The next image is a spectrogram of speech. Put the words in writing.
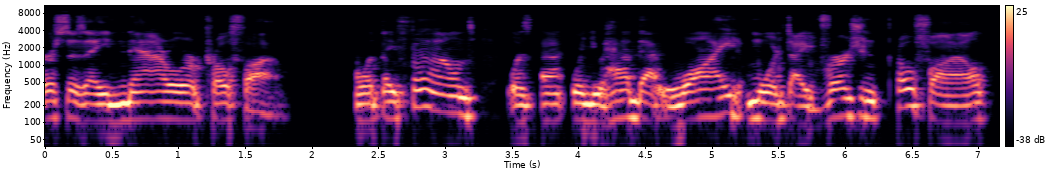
versus a narrower profile. And what they found was that when you had that wide, more divergent profile,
